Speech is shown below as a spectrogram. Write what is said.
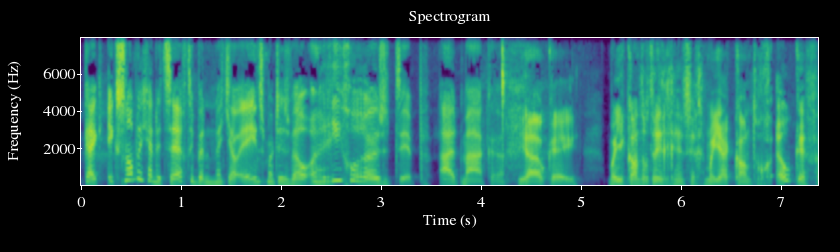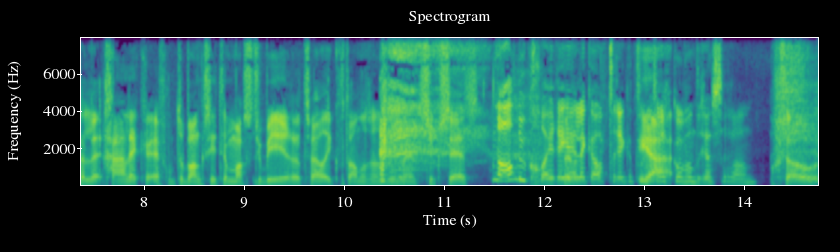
Kijk, ik snap dat jij dit zegt. Ik ben het met jou eens. Maar het is wel een rigoureuze tip. Uitmaken. Ja, oké. Maar je kan toch tegen iedereen zeggen, maar jij kan toch ook even, le- ga lekker even op de bank zitten masturberen, terwijl ik wat anders aan het doen ben. Succes. Een handdoek gooien. Lekker aftrekken toen Ja. ik terugkom van het restaurant. Of zo.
